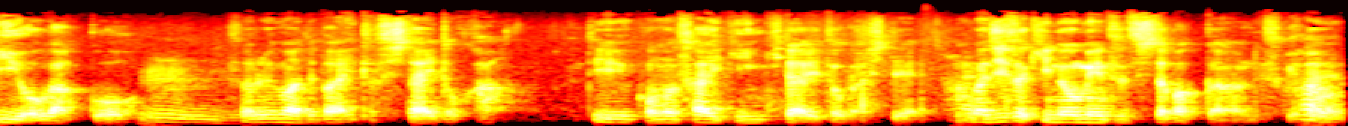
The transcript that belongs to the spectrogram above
利用学校。うん。それまでバイトしたいとかっていう子も最近来たりとかして、はい。まあ、実は昨日面接したばっかなんですけど、はいはい。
